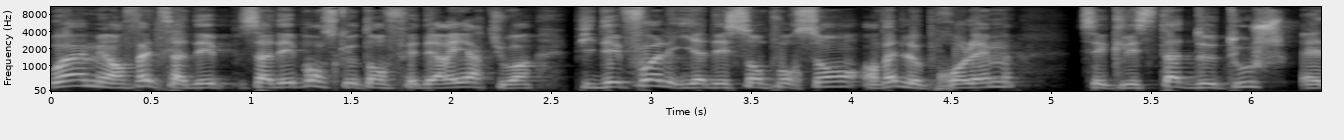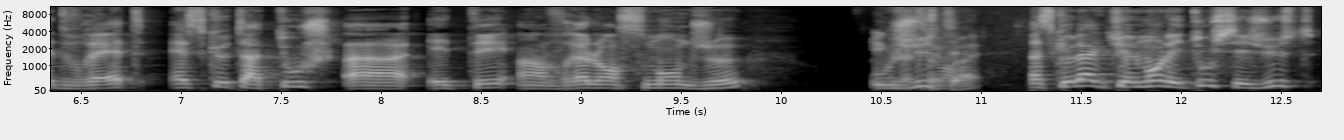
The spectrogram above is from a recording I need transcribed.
Ouais, mais en fait, ça, dé- ça dépend ce que t'en fais derrière, tu vois. Puis des fois, il y a des 100%. En fait, le problème, c'est que les stats de touche, elles devraient être est-ce que ta touche a été un vrai lancement de jeu Ou juste. Ouais. Parce que là, actuellement, les touches, c'est juste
